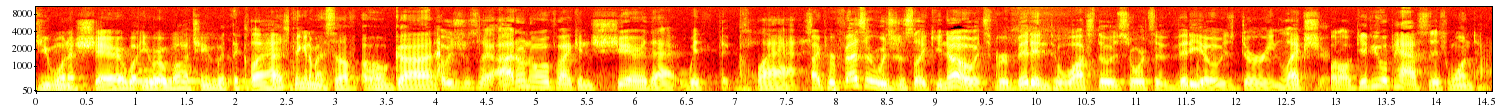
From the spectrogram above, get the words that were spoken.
do you want to share what you were watching with the class? Thinking to myself, oh god. I was just like, I don't know if I can share that with the class. My professor was just like, you know, it's forbidden to watch those sorts of videos during lecture. But I'll give you a pass this one time.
